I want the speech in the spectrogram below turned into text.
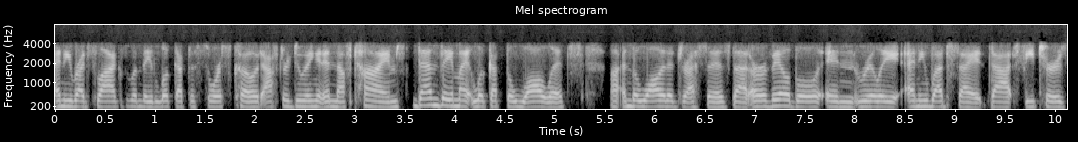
any red flags when they look at the source code after doing it enough times. Then they might look at the wallets uh, and the wallet addresses that are available in really any website that features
